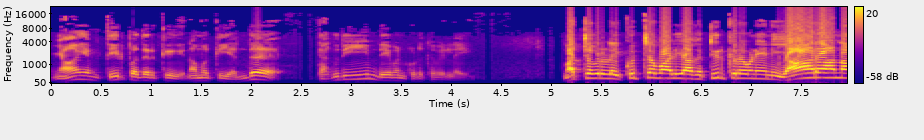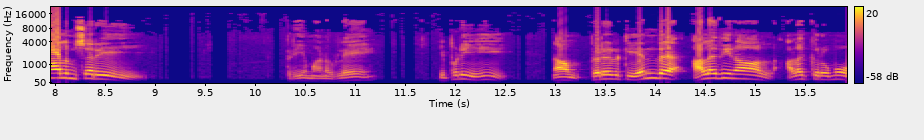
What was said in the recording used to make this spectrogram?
நியாயம் தீர்ப்பதற்கு நமக்கு எந்த தகுதியும் தேவன் கொடுக்கவில்லை. மற்றவர்களை குற்றவாளியாக தீர்க்கிறவனே நீ யாரானாலும் சரி. பிரியமானவர்களே இப்படி நாம் பிறருக்கு எந்த அளவினால் அளக்கிறோமோ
